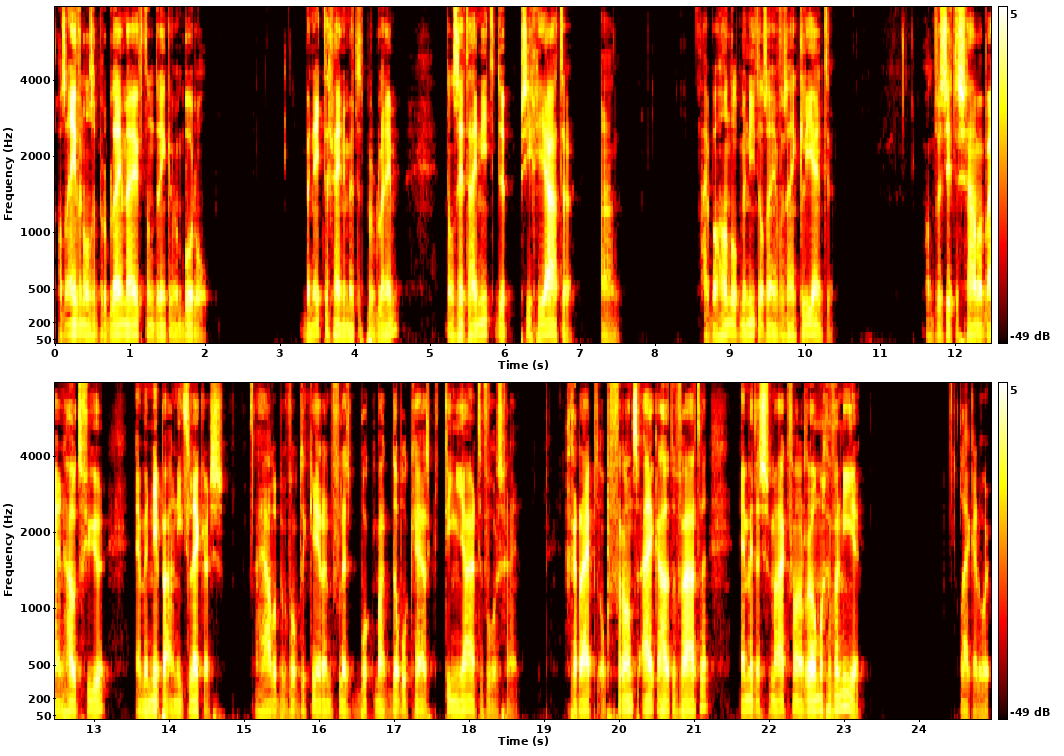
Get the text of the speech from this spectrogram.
Als een van ons een probleem heeft, dan drinken we een borrel. Ben ik degene met het probleem, dan zet hij niet de psychiater aan. Hij behandelt me niet als een van zijn cliënten. Want we zitten samen bij een houtvuur en we nippen aan iets lekkers. Hij haalde bijvoorbeeld een keer een fles Bokma Double Cask 10 jaar tevoorschijn. Gerijpt op Frans eikenhouten vaten en met een smaak van romige vanille. Lekker hoor.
